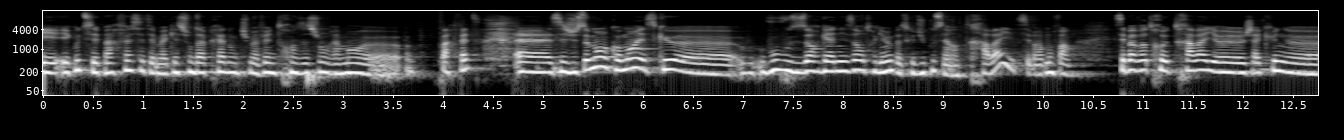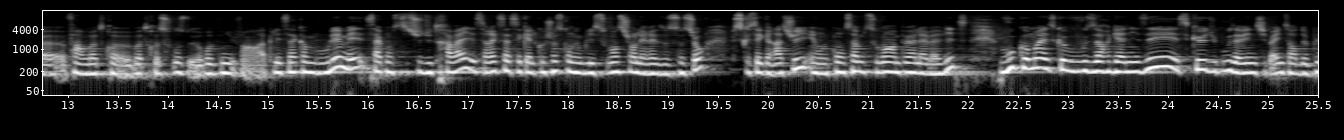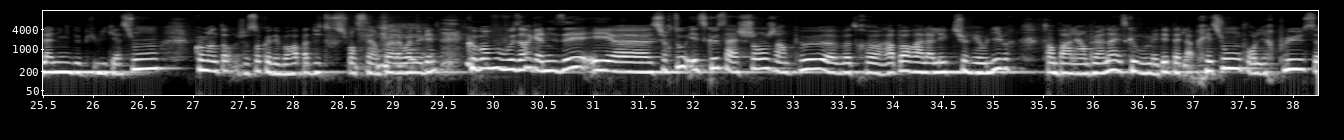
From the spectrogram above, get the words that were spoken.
Et écoute, c'est parfait, c'était ma question d'après, donc tu m'as fait une transition vraiment euh, parfaite. Euh, c'est justement comment est-ce que euh, vous vous organisez entre guillemets, parce que du coup c'est un travail, c'est vraiment, enfin, c'est pas votre travail euh, chacune, euh, enfin votre votre source de revenus, enfin appelez ça comme vous voulez, mais ça constitue du travail et c'est vrai que ça c'est quelque chose qu'on oublie souvent sur les réseaux sociaux puisque c'est gratuit et on le consomme souvent un peu à la va-vite. Vous, comment est-ce que vous vous organisez? Est-ce que du coup vous avez une, je sais pas une sorte de planning de publication? Combien de temps? Je sens que Déborah pas du tout. Je pense c'est un peu à la one again. comment vous vous organisez? Et euh, surtout est-ce que ça change un peu votre rapport à la lecture et au livre? T'en parlais un peu Anna. Est-ce que vous mettez peut-être la pression pour lire plus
